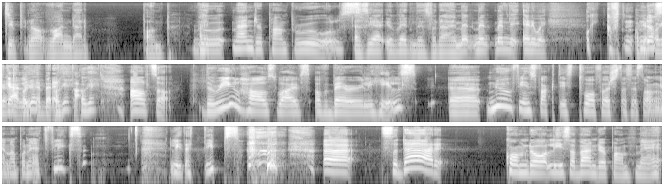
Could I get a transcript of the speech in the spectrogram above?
typ no, Vanderpump? Ru- Vanderpump Rules. Alltså jag, jag vet inte ens vad det är men, men, men anyway. Okej, då okej, ska jag lite berätta. Alltså, The Real Housewives of Beverly Hills. Eh, nu finns faktiskt två första säsongerna på Netflix. Litet tips. Eh, så där kom då Lisa Vanderpump med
